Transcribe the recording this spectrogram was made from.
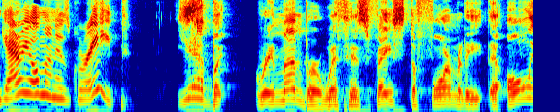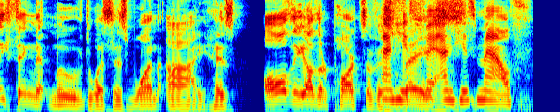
Gary Oldman is great. Yeah, but remember, with his face deformity, the only thing that moved was his one eye. His all the other parts of his and his face, fa- and his mouth,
